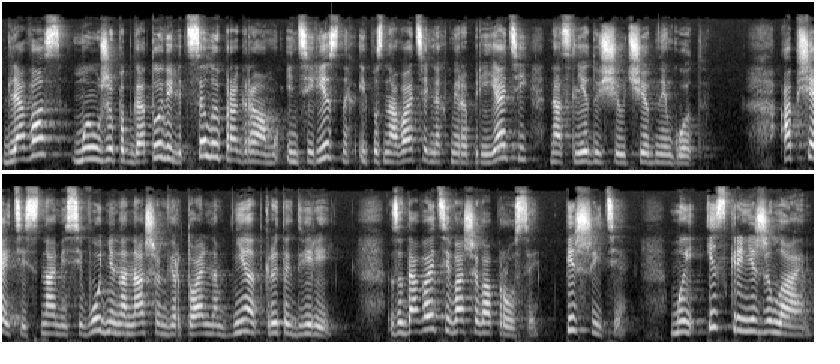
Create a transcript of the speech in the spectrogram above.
Для вас мы уже подготовили целую программу интересных и познавательных мероприятий на следующий учебный год. Общайтесь с нами сегодня на нашем виртуальном дне открытых дверей. Задавайте ваши вопросы, пишите. Мы искренне желаем,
